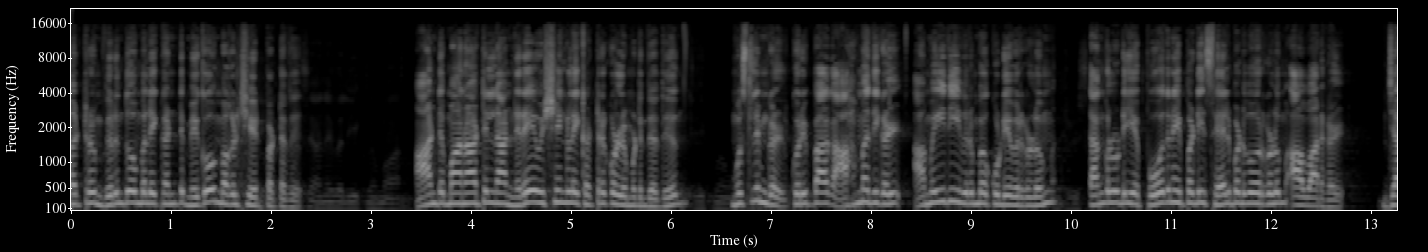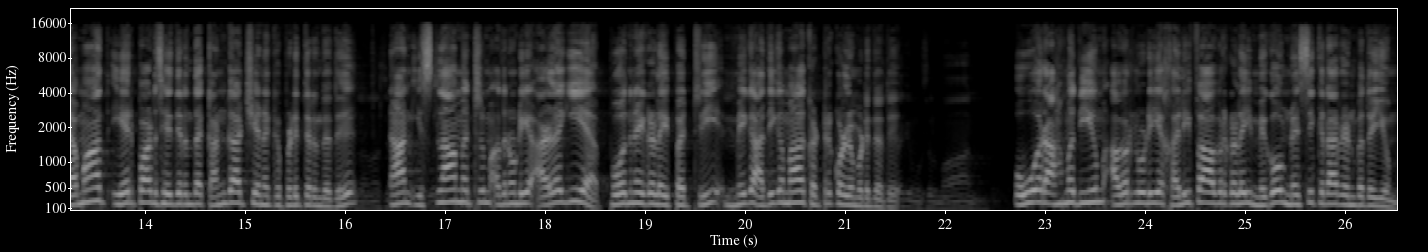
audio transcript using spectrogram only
மற்றும் விருந்தோம்பலை கண்டு மிகவும் மகிழ்ச்சி ஏற்பட்டது. ஆண்டு மாநாட்டில் நான் நிறைய விஷயங்களை கற்றுக்கொள்ள முடிந்தது. முஸ்லிம்கள் குறிப்பாக அகமதிகள் அமைதி விரும்பக்கூடியவர்களும் தங்களுடைய போதனைப்படி செயல்படுபவர்களும் ஆவார்கள். ஜமாத் ஏற்பாடு செய்திருந்த கண்காட்சி எனக்கு பிடித்திருந்தது. நான் இஸ்லாம் மற்றும் அதனுடைய அழகிய போதனைகளை பற்றி மிக அதிகமாக கற்றுக்கொள்ள முடிந்தது. ஒவ்வொரு அகமதியும் அவர்களுடைய ஹலீஃபா அவர்களை மிகவும் நேசிக்கிறார் என்பதையும்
